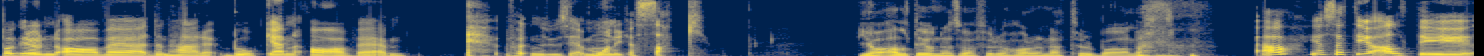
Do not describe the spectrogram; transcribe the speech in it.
på grund av eh, den här boken av eh, nu ska vi se, Monica Sack. Jag har alltid undrat varför du har den där turbanen. Ja, jag sätter ju alltid,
